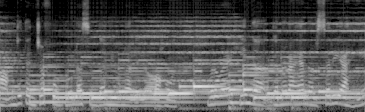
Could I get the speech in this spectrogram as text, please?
हा म्हणजे त्यांच्या फोटोला सुद्धा घेऊन आलेलो आहोत. बरोबर आहे? ही न गणराया नर्सरी आहे.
